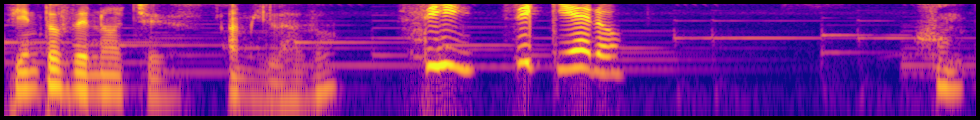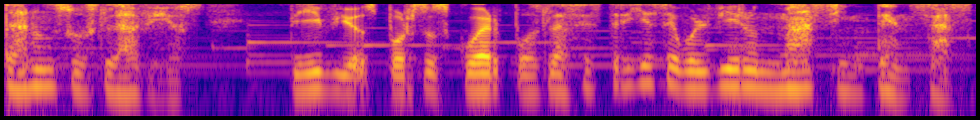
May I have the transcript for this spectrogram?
¿Cientos de noches a mi lado? Sí, sí quiero. Juntaron sus labios. Tibios por sus cuerpos, las estrellas se volvieron más intensas.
